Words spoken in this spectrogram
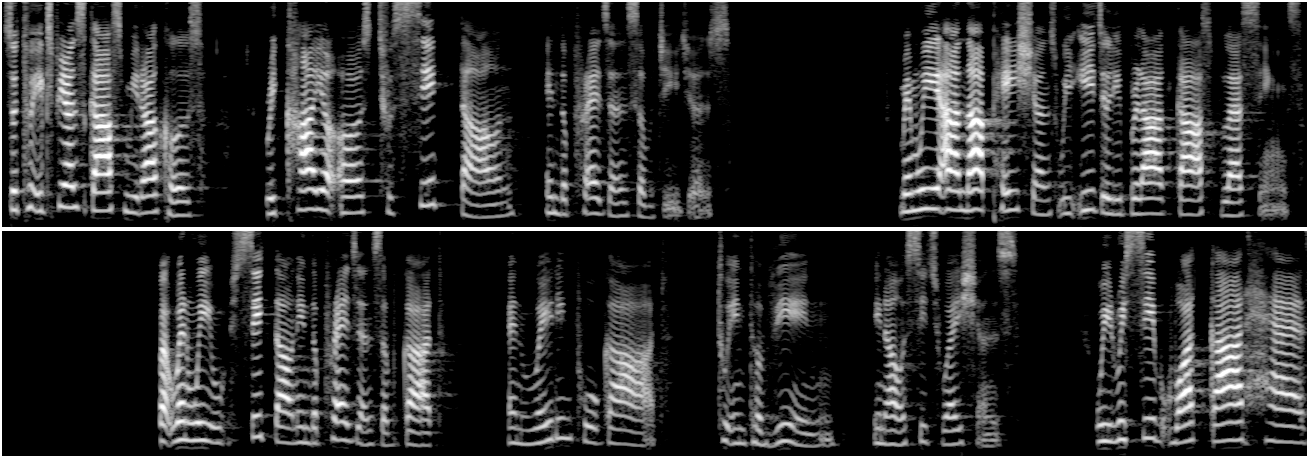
So to experience God's miracles require us to sit down in the presence of Jesus. When we are not patient, we easily block God's blessings. But when we sit down in the presence of God and waiting for God to intervene in our situations, we receive what God has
